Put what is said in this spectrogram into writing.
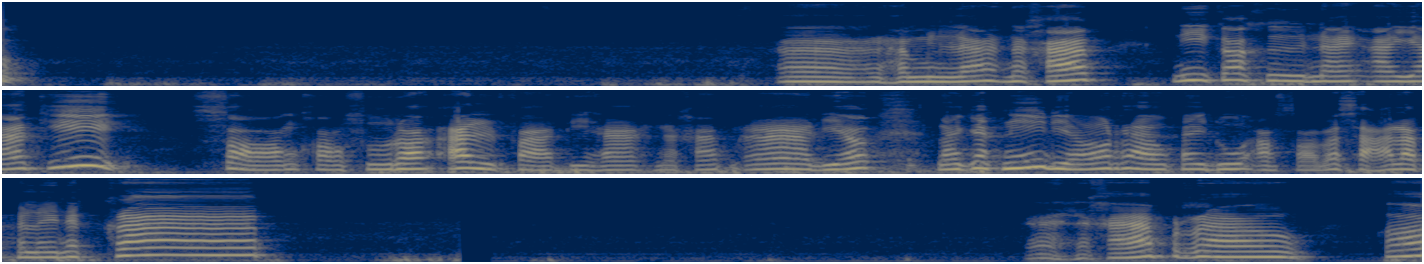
กอ่าทำมิลละนะครับ นี่ก็คือในอายะที่สองของสุรอัลฟาติฮะนะครับ อ่า เดี๋ยว หลังจากนี้เดี๋ยวเราไปดูอักษรภาษาอาหรับกันเลยนะครับ อ่า นะครับ เราก็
